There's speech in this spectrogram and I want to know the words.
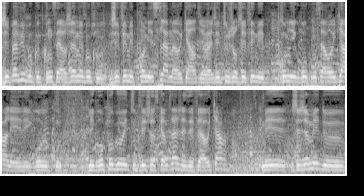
J'ai pas vu beaucoup de concerts, jamais beaucoup. J'ai fait mes premiers slams à Ocar, tu vois. J'ai toujours, j'ai fait mes premiers gros concerts à Ocar, les, les gros, les gros pogos et toutes les choses comme ça, je les ai fait à Ocar. Mais j'ai jamais de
